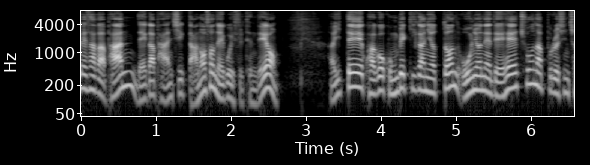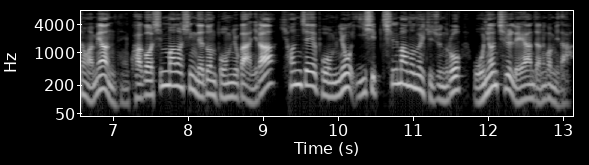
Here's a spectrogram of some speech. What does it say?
회사가 반, 내가 반씩 나눠서 내고 있을 텐데요. 아, 이때 과거 공백 기간이었던 5년에 대해 추후 납부를 신청하면 과거 10만 원씩 내던 보험료가 아니라 현재 보험료 27만 원을 기준으로 5년치를 내야 한다는 겁니다.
